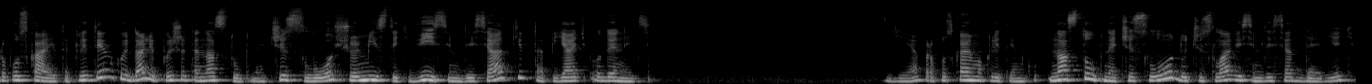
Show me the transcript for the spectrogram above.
Пропускаєте клітинку і далі пишете наступне число, що містить 8 десятків та 5 одиниць. Є, пропускаємо клітинку. Наступне число до числа 89.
